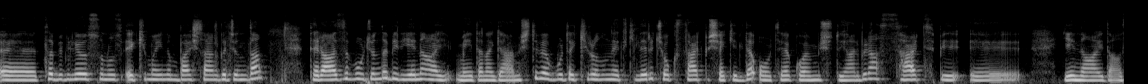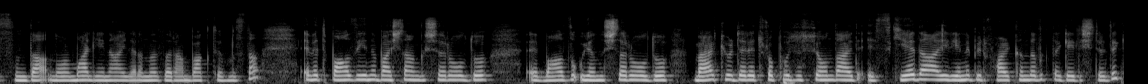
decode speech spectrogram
E, Tabi biliyorsunuz Ekim ayının başlangıcında Terazi burcunda bir yeni ay meydana gelmişti ve burada Kiron'un etkileri çok sert bir şekilde ortaya koymuştu. Yani biraz sert bir e, yeni ayda aslında normal yeni aylara nazaran baktığımızda. Evet bazı yeni başlangıçlar oldu. E, bazı uyanışlar oldu. Merkür de retro pozisyondaydı. Eskiye dair yeni bir farkındalık da geliştirdik.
